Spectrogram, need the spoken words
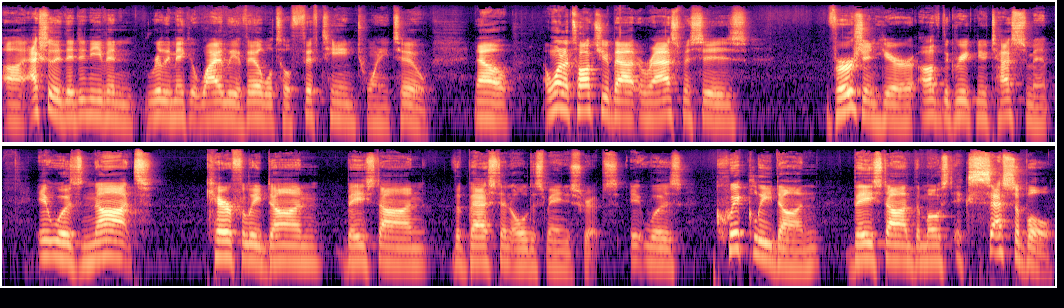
uh, actually, they didn't even really make it widely available till 1522. Now, I want to talk to you about Erasmus's version here of the Greek New Testament. It was not carefully done based on the best and oldest manuscripts. It was quickly done based on the most accessible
